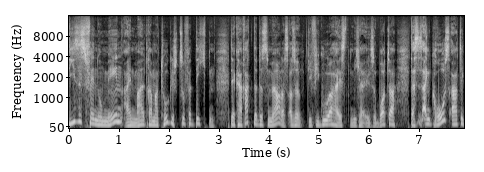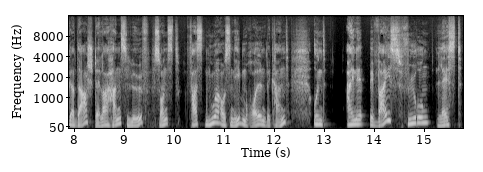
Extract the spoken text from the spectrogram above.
dieses Phänomen einmal dramaturgisch zu verdichten. Der Charakter des Mörders, also die Figur heißt Michael Sobotta, das ist ein großartiger Darsteller, Hans Löw, sonst fast nur aus Nebenrollen bekannt. Und eine Beweisführung lässt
